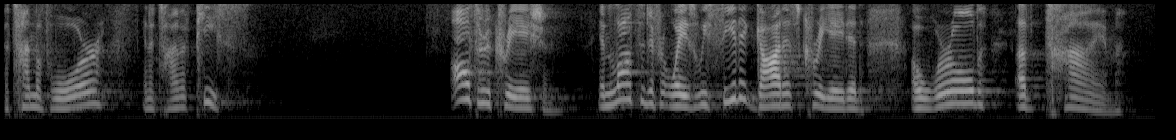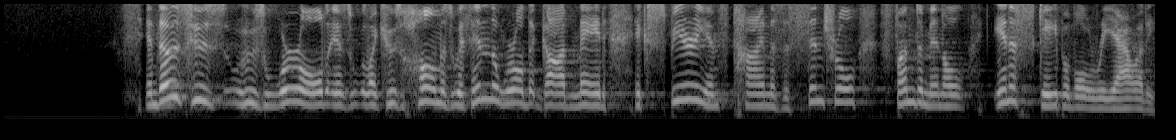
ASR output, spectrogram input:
a time of war and a time of peace. All through creation, in lots of different ways, we see that God has created a world of time. And those whose, whose world is like whose home is within the world that God made experience time as a central, fundamental, inescapable reality.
